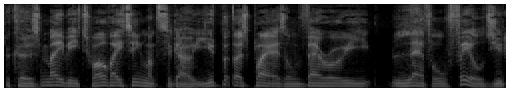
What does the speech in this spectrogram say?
Because maybe 12, 18 months ago, you'd put those players on very level fields. You'd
